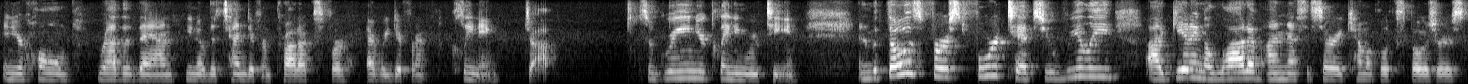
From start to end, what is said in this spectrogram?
in your home rather than you know the 10 different products for every different cleaning job. So green your cleaning routine. And with those first four tips, you're really uh, getting a lot of unnecessary chemical exposures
